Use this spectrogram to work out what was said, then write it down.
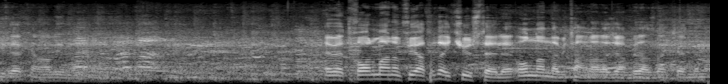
Giderken alayım. Evet formanın fiyatı da 200 TL. Ondan da bir tane alacağım birazdan kendime.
